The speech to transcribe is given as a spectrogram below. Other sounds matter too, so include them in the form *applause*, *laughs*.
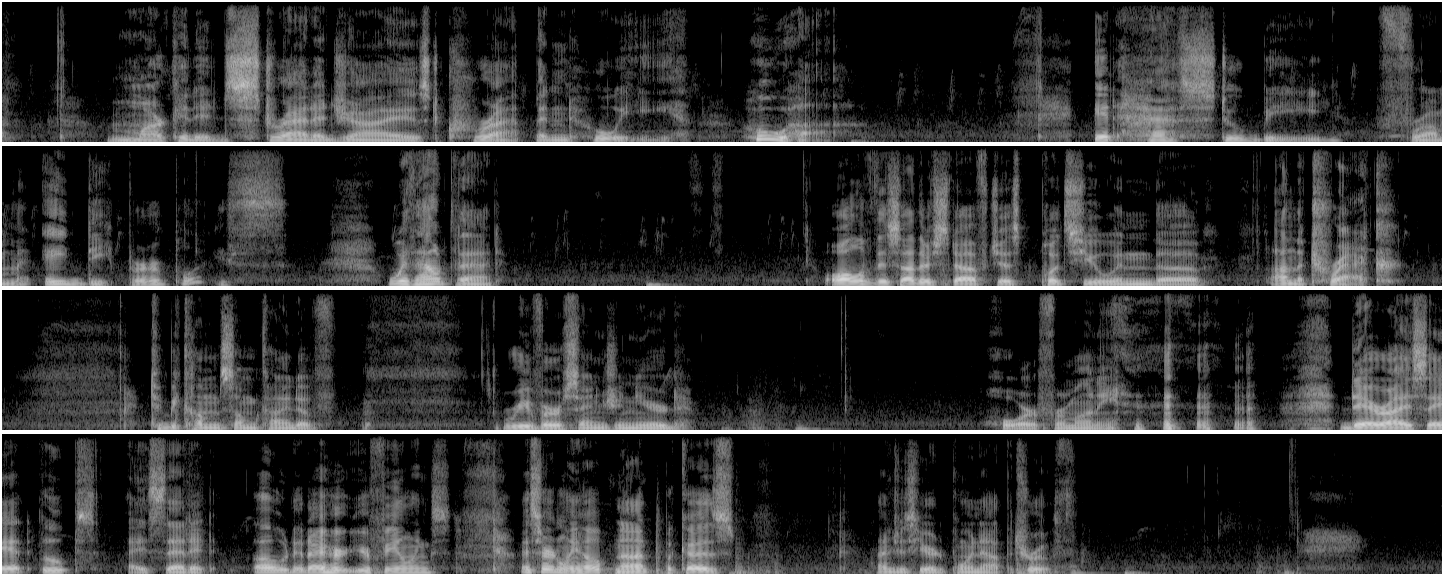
marketed, strategized crap and hooey, hoo-ha. It has to be from a deeper place. Without that, all of this other stuff just puts you in the on the track to become some kind of reverse engineered for money. *laughs* Dare I say it? Oops, I said it. Oh, did I hurt your feelings? I certainly hope not, because I'm just here to point out the truth.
